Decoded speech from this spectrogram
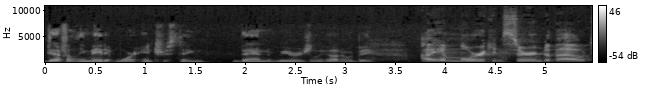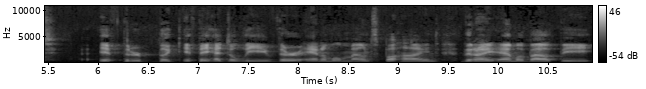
definitely made it more interesting than we originally thought it would be. I am more concerned about if they're like if they had to leave their animal mounts behind than I am about the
